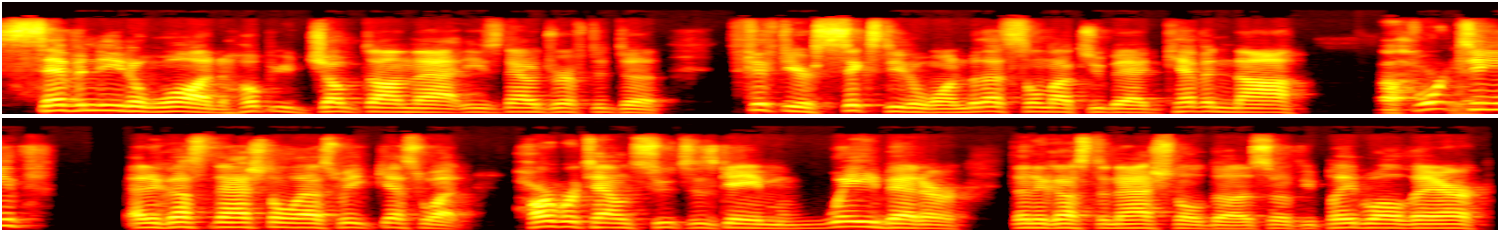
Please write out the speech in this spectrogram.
70 to 1. Hope you jumped on that. He's now drifted to 50 or 60 to 1, but that's still not too bad. Kevin Na, oh, 14th yeah. at Augusta National last week. Guess what? Harbour Town suits his game way better than Augusta National does. So if he played well there,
